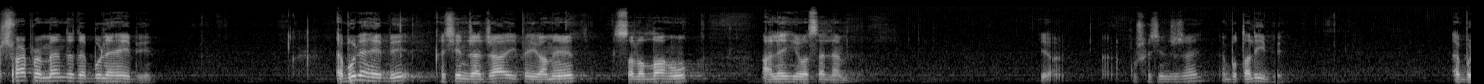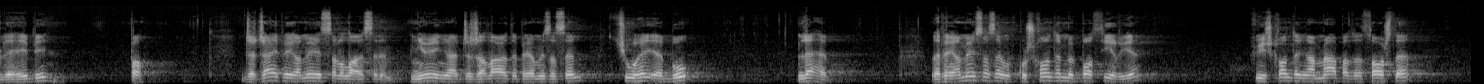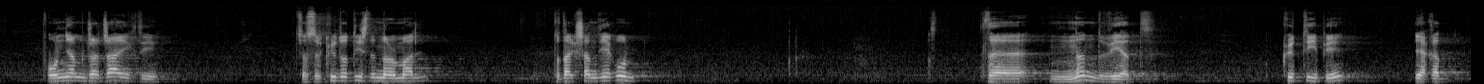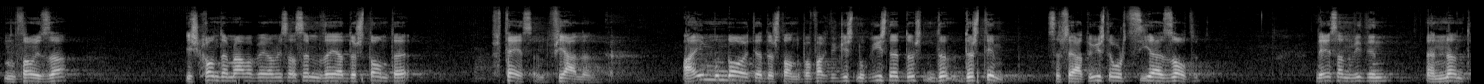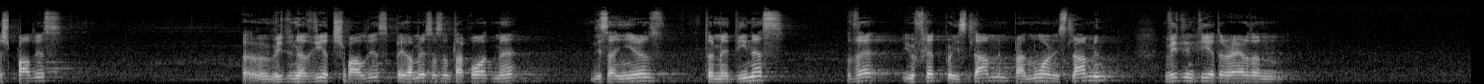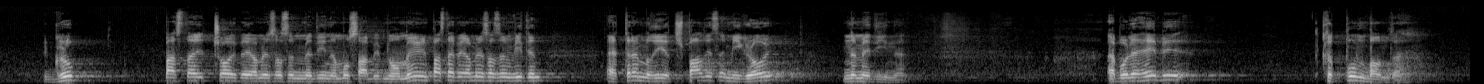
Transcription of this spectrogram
Për çfarë përmendet Ebu Lehebi? Ebu Lehebi ka qenë xhaxhai i pejgamberit sallallahu alaihi wasallam. Jo. Kush ka qenë xhaxha? Ebu Talibi. Ebu Lehebi, po. Xhaxhai i pejgamberit sallallahu alajhi wasallam, njëri nga xhaxhallarët e pejgamberit sallallahu alajhi wasallam, quhej Ebu Leheb. Dhe pejgamberi sallallahu alajhi wasallam kur shkonte me bë thirrje, ky i shkonte nga mbrapa dhe thoshte, un jam xhaxhai i këtij. Qëse ky do të ishte normal, do ta kisha ndjek un. Dhe nëntë vjet ky tipi ja ka në thojza i shkonte mbrapa pejgamberit sa sem dhe ja dështonte ftesën, fjalën. Ai mundohej t'ia dështonte, por faktikisht nuk ishte dështim, sepse aty ishte urtësia e Zotit. Derisa në vitin e nëntë të shpalljes, Vitin e dhjetë të shpalljes, pejgamberi sa selam takohet me disa njerëz të Medinës dhe ju flet për Islamin, pranuan Islamin. Vitin tjetër erdhën grup pastaj çoi pejgamberi sa selam në Medinë Musab ibn Omerin, pastaj pejgamberi sa selam vitin e 13 të shpalljes emigroi në Medinë. Ebu Lehebi këtë punë bënte.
